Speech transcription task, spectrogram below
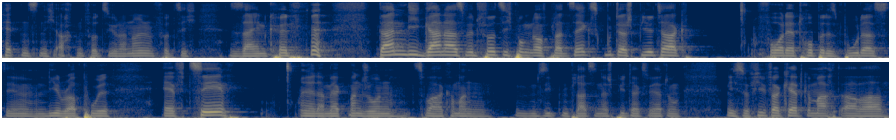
hätten es nicht 48 oder 49 sein können. Dann die Gunners mit 40 Punkten auf Platz 6. Guter Spieltag vor der Truppe des Bruders, dem Liverpool FC. Äh, da merkt man schon, zwar kann man im siebten Platz in der Spieltagswertung nicht so viel verkehrt gemacht, aber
